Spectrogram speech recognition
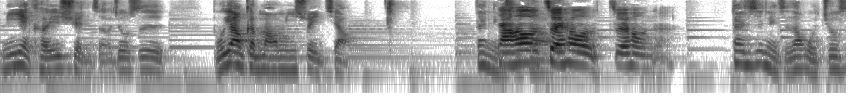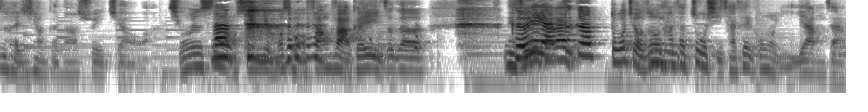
你也可以选择，就是不要跟猫咪睡觉。但你然后最后最后呢？但是你知道，我就是很想跟他睡觉啊。请问邵老师有没有什么方法可以这个？可以啊，这个多久之后他的作息才可以跟我一样这样？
